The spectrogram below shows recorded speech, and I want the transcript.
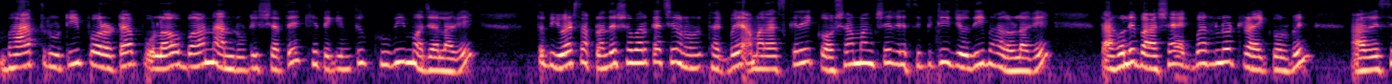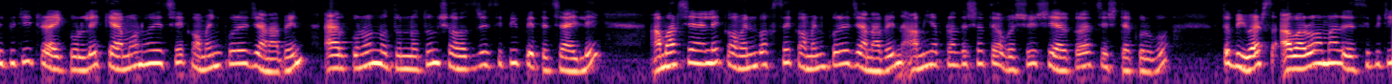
ভাত, রুটি, পরোটা, পোলাও বা নান রুটির সাথে খেতে কিন্তু খুবই মজা লাগে। তো ভিউয়ার্স আপনাদের সবার কাছে অনুরোধ থাকবে, আমার আজকের এই কষা মাংসের রেসিপিটি যদি ভালো লাগে, তাহলে বাসা একবার হলো ট্রাই করবেন। আর রেসিপিটি ট্রাই করলে কেমন হয়েছে কমেন্ট করে জানাবেন। আর কোনো নতুন নতুন সহজ রেসিপি পেতে চাইলে আমার চ্যানেলে কমেন্ট বক্সে কমেন্ট করে জানাবেন। আমি আপনাদের সাথে অবশ্যই শেয়ার করার চেষ্টা করব। তো ভিউয়ার্স আবারও আমার রেসিপিটি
